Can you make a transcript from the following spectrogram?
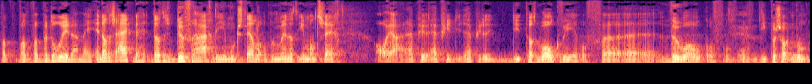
wat, wat, wat, bedoel je daarmee? En dat is eigenlijk de, dat is de vraag die je moet stellen op het moment dat iemand zegt... oh ja, heb je, heb je, heb je die, die- dat woke weer, of eh, the woke, of, of, of die persoon. Bedoel,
